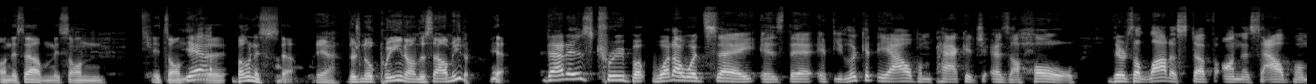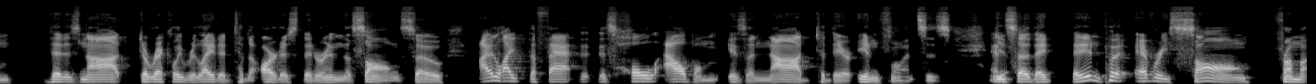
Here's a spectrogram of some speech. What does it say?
on this album. It's on it's on Yeah. the bonus stuff. Yeah. There's no Queen on this album either. That is true, but what I would say is that if you look at the album package as a whole, there's a lot of stuff on this album that is not directly related to the artists that are in the songs. So I like the fact that this whole album is a nod to their influences. And Yeah. so they, they didn't put every song from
